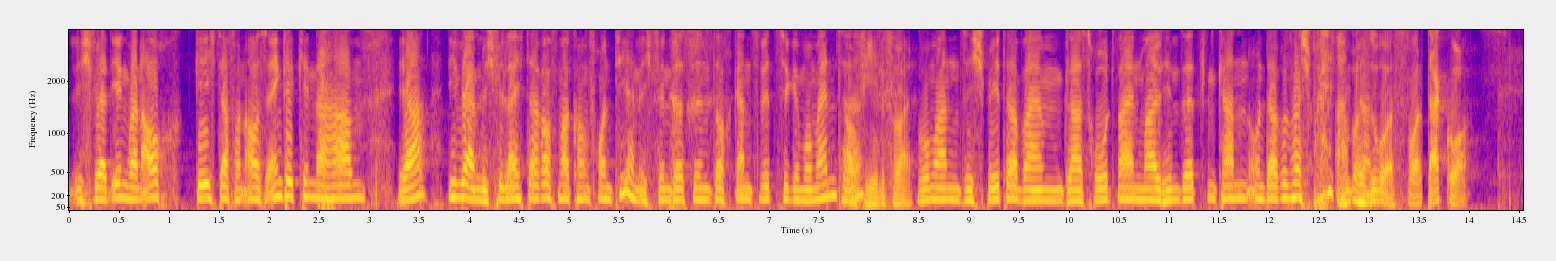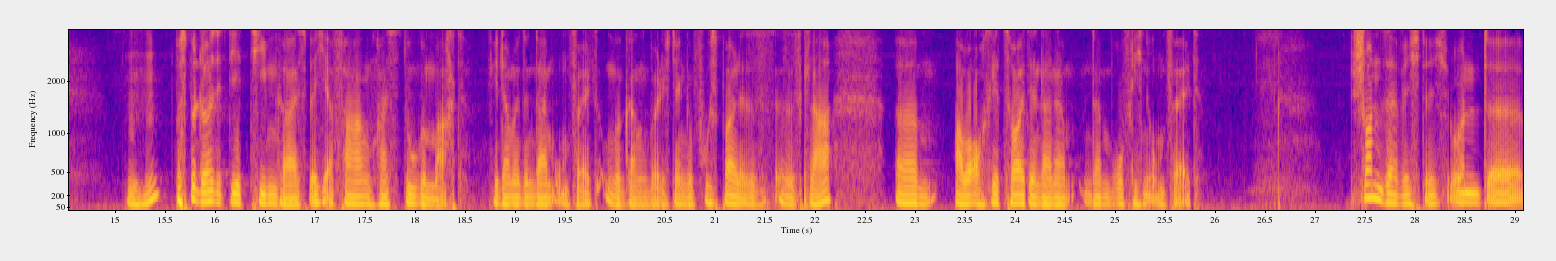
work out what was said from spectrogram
ich werde irgendwann auch, gehe ich davon aus, Enkelkinder haben, ja, die werden mich vielleicht darauf mal konfrontieren. Ich finde, das sind doch ganz witzige Momente. Auf jeden Fall. Wo man sich später beim Glas Rotwein mal hinsetzen kann und darüber sprechen Aber kann. Aber sowas von. D'accord. Mhm. Was bedeutet dir Teamgeist? Welche Erfahrungen hast du gemacht, wie damit in deinem Umfeld umgegangen wird? Ich denke, im Fußball ist es, ist es klar, ähm, aber auch jetzt heute in, deiner, in deinem beruflichen Umfeld schon sehr wichtig. Und äh,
